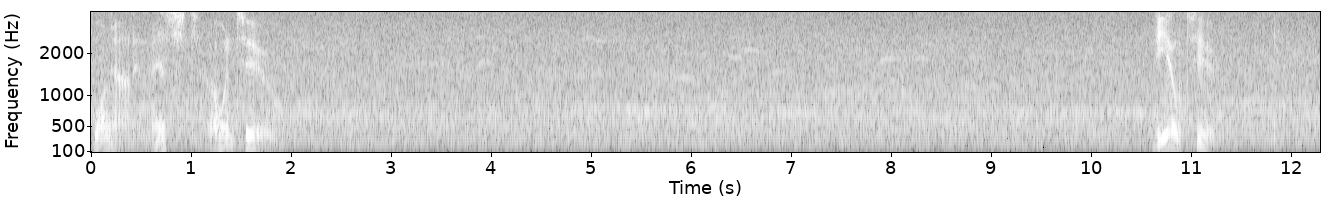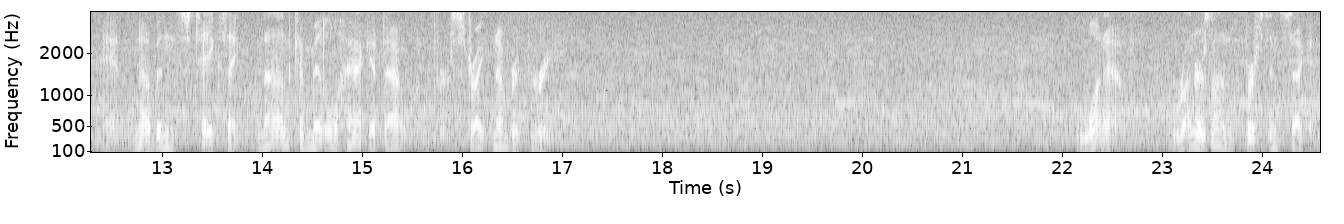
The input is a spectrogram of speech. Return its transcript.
Swung on and missed, 0 and 2. The 0 2. And Nubbins takes a non committal hack at that one for strike number three. One out. Runners on first and second.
